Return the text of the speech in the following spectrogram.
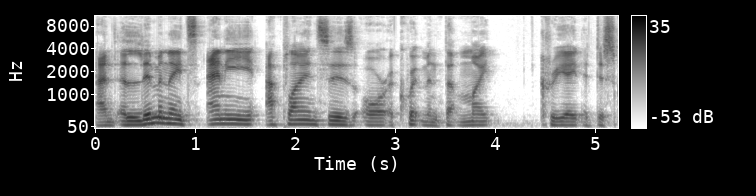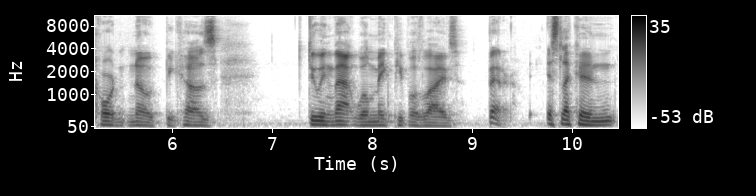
and eliminates any appliances or equipment that might create a discordant note because doing that will make people's lives better. It's like an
